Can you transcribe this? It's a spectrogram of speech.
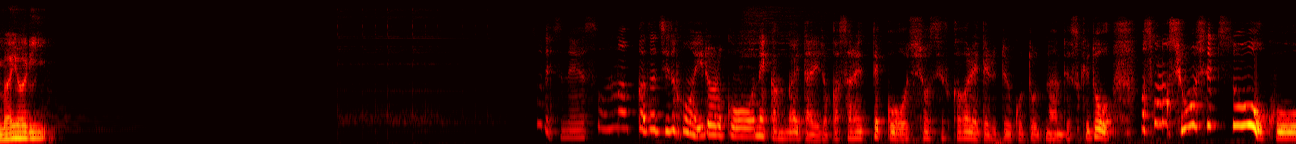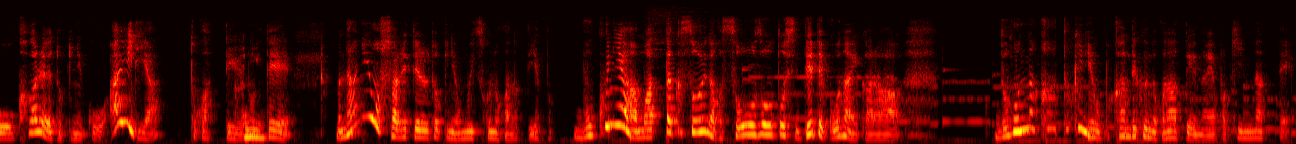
まより。そうですね。そんな形でこういろいろこうね、考えたりとかされて、こう小説書かれてるということなんですけど、まあ、その小説をこう書かれるときにこうアイディアとかっていうので、まあ何をされてるときに思いつくのかなって、やっぱ僕には全くそういうのが想像として出てこないから、どんな時に浮かんでくるのかなっていうのはやっぱ気になって。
